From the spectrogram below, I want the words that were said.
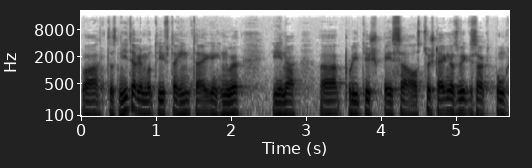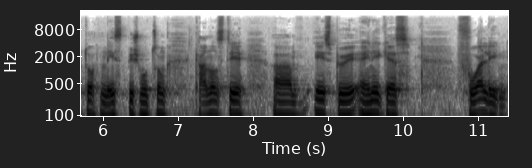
war das niedere Motiv dahinter eigentlich nur jener äh, politisch besser auszusteigen. Also wie gesagt, punkto Nestbeschmutzung kann uns die äh, SPÖ einiges vorlegen.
